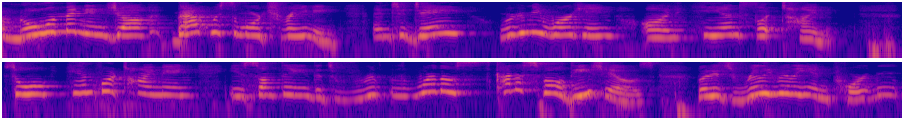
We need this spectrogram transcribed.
I'm Nolan the Ninja, back with some more training. And today, we're to be working on hand-foot timing. So hand-foot timing is something that's one of those kind of small details, but it's really, really important,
